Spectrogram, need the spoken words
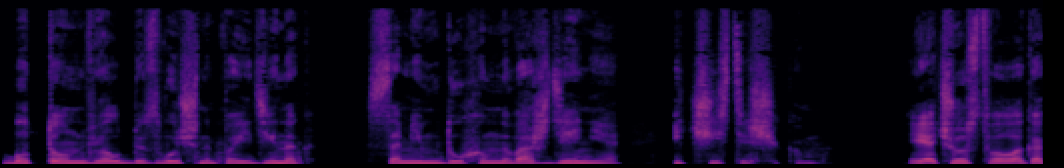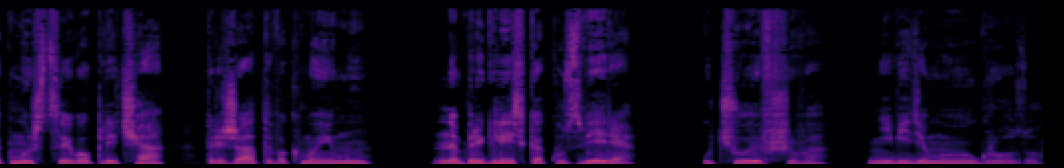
будто он вел беззвучный поединок с самим духом наваждения и чистильщиком. Я чувствовала, как мышцы его плеча, прижатого к моему, напряглись, как у зверя, учуявшего невидимую угрозу.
